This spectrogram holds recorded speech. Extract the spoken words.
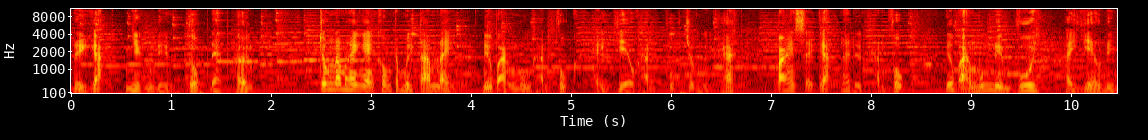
để gặt những điều tốt đẹp hơn. Trong năm 2018 này, nếu bạn muốn hạnh phúc, hãy gieo hạnh phúc cho người khác, bạn sẽ gặt lại được hạnh phúc. Nếu bạn muốn niềm vui, hãy gieo niềm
